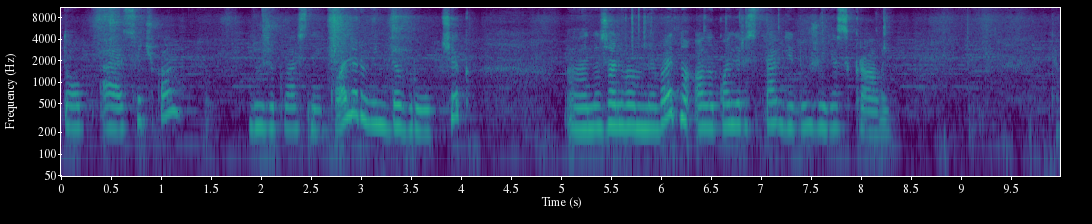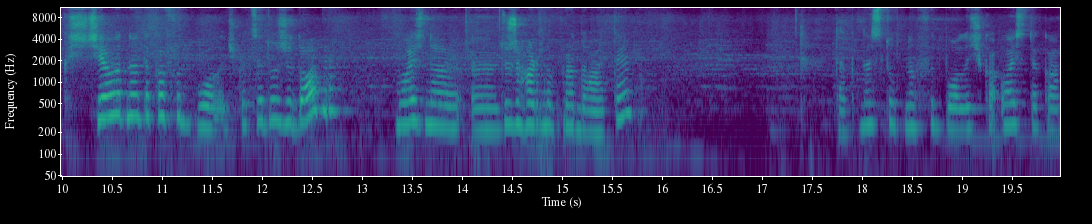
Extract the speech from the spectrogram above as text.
топ есочка. Дуже класний колір, він йде в На жаль, вам не видно, але колір справді дуже яскравий. Так, ще одна така футболочка. Це дуже добре. Можна е, дуже гарно продати. Так, наступна футболочка. Ось така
